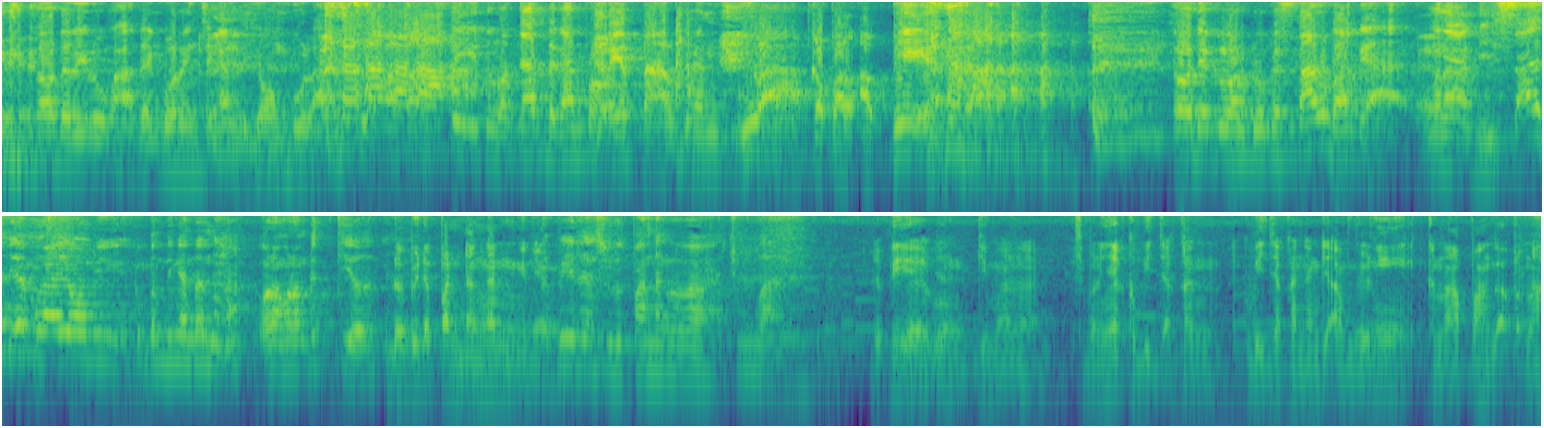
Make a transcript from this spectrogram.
Kalau dari rumah ada yang bawa rencengan liong bulan, pasti itu lekat dengan proletar, dengan gua. kapal api Kalau dia keluar dulu ke Starbucks ya, mana bisa dia mengayomi kepentingan dan hak orang-orang kecil. udah beda pandangan mungkin ya Beda sudut pandang dan acuan. Tapi ya bung gimana? Sebenarnya kebijakan kebijakan yang diambil nih kenapa nggak pernah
